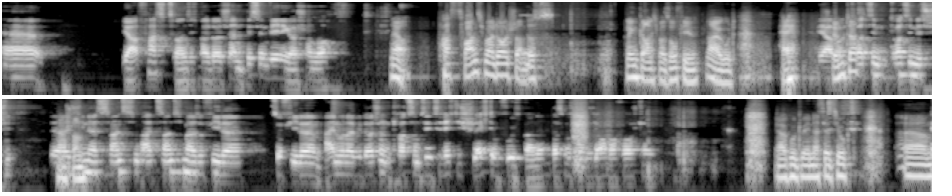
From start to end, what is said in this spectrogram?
Äh, ja, fast 20 Mal Deutschland, ein bisschen weniger schon noch. Ja, fast 20 Mal Deutschland, das klingt gar nicht mal so viel. Naja, gut. Hä? Ja, Stimmt aber trotzdem, das? trotzdem ist äh, ja, China ist 20 mal, 20 mal so viele, so viele Einwohner wie Deutschland und trotzdem sind sie richtig schlecht im Fußball. Ne? Das muss man sich auch mal vorstellen. Ja, gut, wen das jetzt juckt. Ähm,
